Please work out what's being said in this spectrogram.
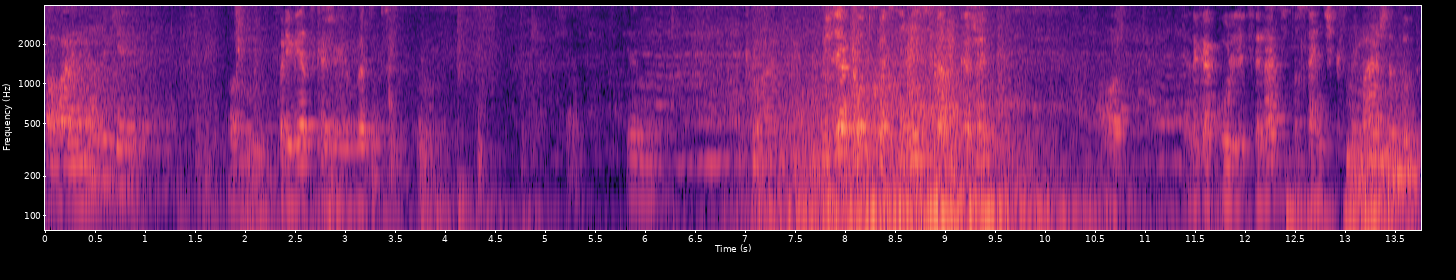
Повалим музыки. Вот, привет, скажи в этот. Сейчас. Первый. Закрываем. Ну, зеркало хоть сними себя, покажи. Вот. Это как у Литвина, типа Санечка снимаешь, а тут...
